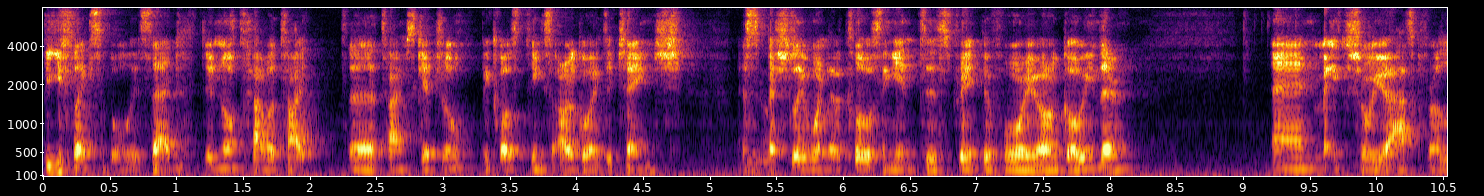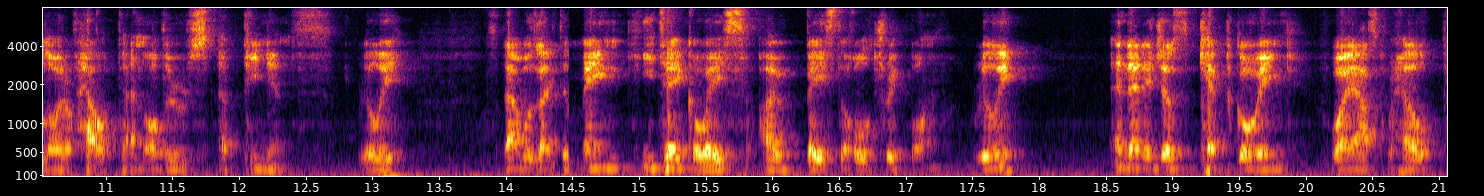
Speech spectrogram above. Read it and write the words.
be flexible he said. Do not have a tight uh, time schedule because things are going to change especially when they're closing into straight before you're going there. And make sure you ask for a lot of help and others opinions really that was like the main key takeaways I based the whole trip on, really. And then it just kept going. Who I asked for help.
